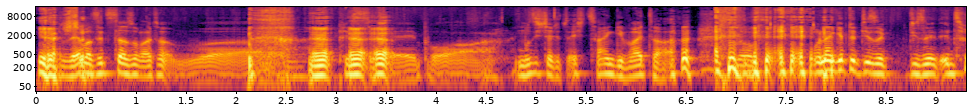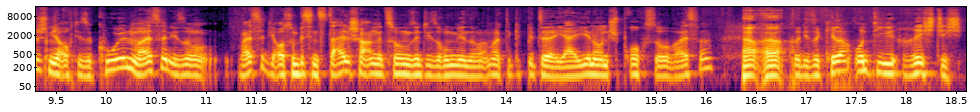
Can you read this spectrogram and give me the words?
Ja, du selber sitzt da so, Alter, boah, Ja, piss dich, ja, ja. ey, boah, muss ich das jetzt echt zeigen? Geh weiter. so. Und dann gibt es diese, diese, inzwischen ja auch diese coolen, weißt du, die so, weißt du, die auch so ein bisschen stylischer angezogen sind, die so rumgehen, so immer bitte, ja, hier noch ein Spruch, so, weißt du? Ja, ja. So diese Killer und die richtig,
